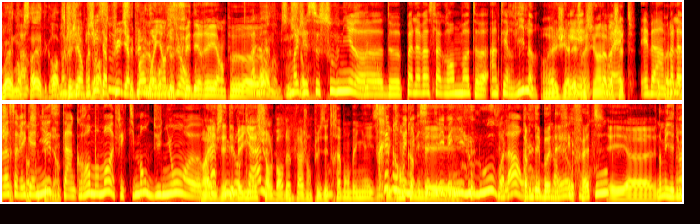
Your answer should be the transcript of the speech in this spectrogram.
ouais non Enfin, ça aide grave. Parce que j'ai l'impression qu'il n'y a plus, il y a plus pas le moyen de quoi. fédérer un peu. euh, Alors, ouais, non, mais c'est moi, j'ai ce souvenir euh, de Palavas la Grande Motte euh, Interville. Ouais, j'y allais, je me Et- souviens à la ouais. vachette. Eh ben, Palavas avait putain, gagné. c'était un grand moment, effectivement, d'union. euh, Ouais, voilà, ils faisaient des beignets sur le bord de plage. En plus, des très bons beignets. Ils Très étaient bon grands beignets. comme C'était des les beignets loulou, voilà. comme on- des bonnets, en fait. Et non, mais il y a du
